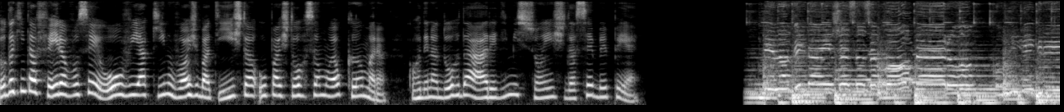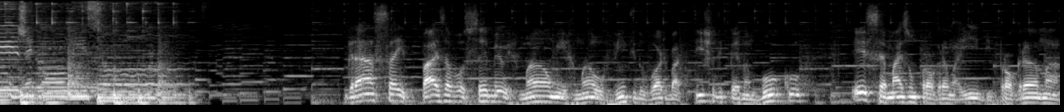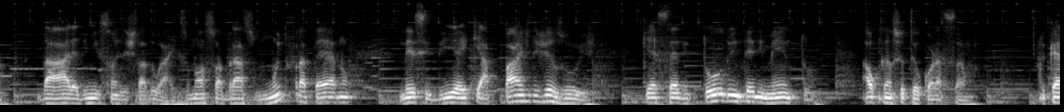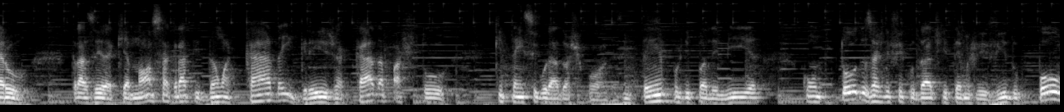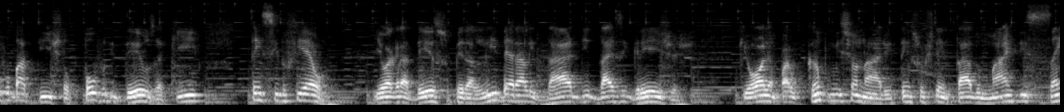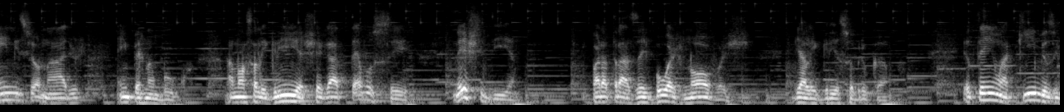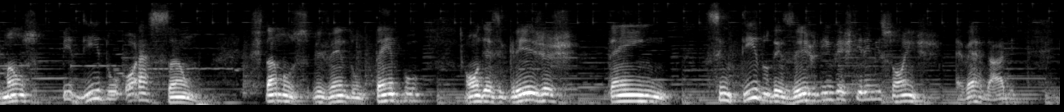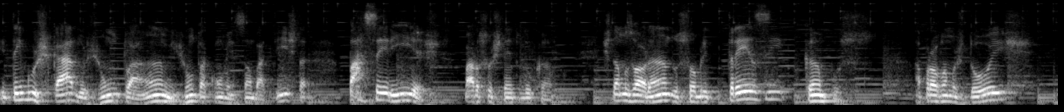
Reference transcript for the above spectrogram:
Toda quinta-feira você ouve aqui no Voz de Batista o pastor Samuel Câmara, coordenador da área de missões da CBPE. Pela vida em Jesus eu coopero, com minha igreja e com missões. Graça e paz a você, meu irmão, minha irmã, ouvinte do Voz Batista de Pernambuco. Esse é mais um programa aí, de programa da área de missões estaduais. O nosso abraço muito fraterno nesse dia e que a paz de Jesus, que excede todo entendimento, alcance o teu coração. Eu quero trazer aqui a nossa gratidão a cada igreja, a cada pastor que tem segurado as portas em tempos de pandemia com todas as dificuldades que temos vivido, o povo batista, o povo de Deus aqui, tem sido fiel. E eu agradeço pela liberalidade das igrejas que olham para o campo missionário e têm sustentado mais de 100 missionários em Pernambuco. A nossa alegria é chegar até você neste dia para trazer boas novas de alegria sobre o campo. Eu tenho aqui, meus irmãos, pedido oração. Estamos vivendo um tempo onde as igrejas têm sentido o desejo de investir em missões, é verdade, e tem buscado junto à AME, junto à Convenção Batista, parcerias para o sustento do campo. Estamos orando sobre 13 campos. Aprovamos dois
